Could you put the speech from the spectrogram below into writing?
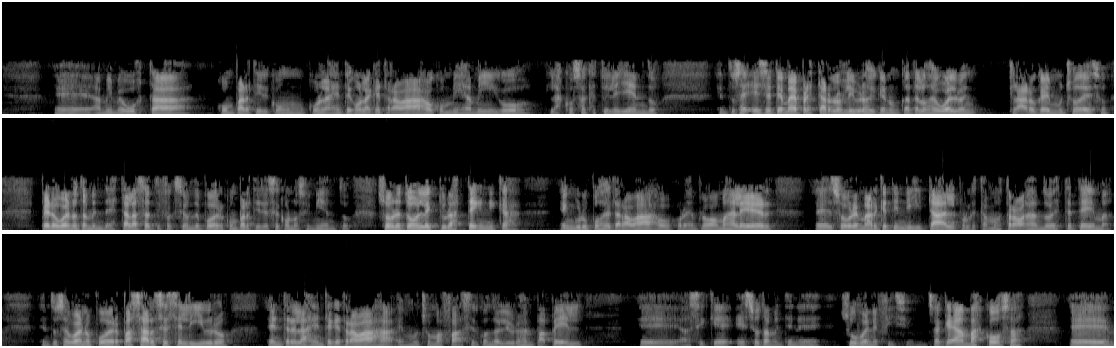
Eh, a mí me gusta compartir con, con, la gente con la que trabajo, con mis amigos, las cosas que estoy leyendo. Entonces, ese tema de prestar los libros y que nunca te los devuelven, claro que hay mucho de eso, pero bueno, también está la satisfacción de poder compartir ese conocimiento, sobre todo en lecturas técnicas en grupos de trabajo. Por ejemplo, vamos a leer eh, sobre marketing digital porque estamos trabajando este tema entonces, bueno, poder pasarse ese libro entre la gente que trabaja es mucho más fácil cuando el libro es en papel Eh, así que eso también tiene sus beneficios. O sea que ambas cosas eh,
